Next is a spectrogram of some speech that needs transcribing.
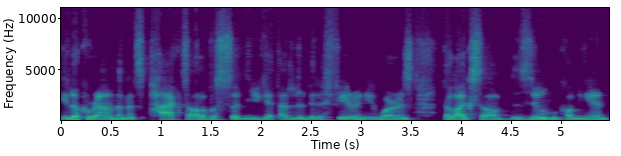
you look around and it's packed all of a sudden you get that little bit of fear in you. Whereas the likes of the zoom coming in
